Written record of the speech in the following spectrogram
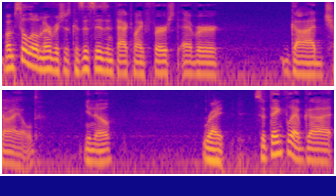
but I'm still a little nervous just because this is, in fact, my first ever godchild. You know, Right. so thankfully I've got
